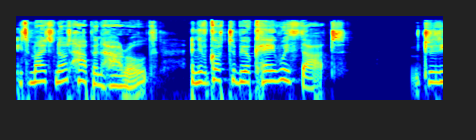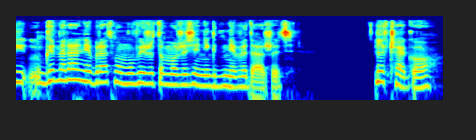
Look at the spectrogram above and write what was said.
it might not happen, Harold, and you've got to be okay with that. Czyli generalnie brat mu mówi, że to może się nigdy nie wydarzyć. Dlaczego?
